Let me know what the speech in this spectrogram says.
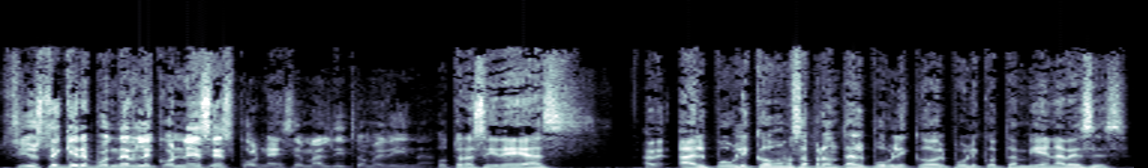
Si usted quiere ponerle con ese, es con ese, maldito Medina. Otras ideas. A ver, al público, vamos a preguntar al público. El público también a veces,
